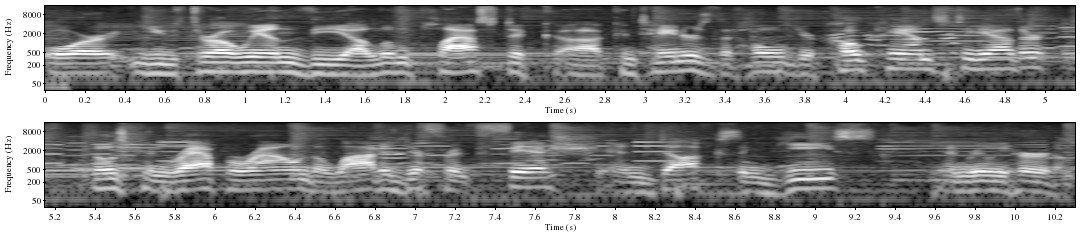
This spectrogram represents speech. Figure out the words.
or you throw in the uh, little plastic uh, containers that hold your Coke cans together, those can wrap around a lot of different fish and ducks and geese and really hurt them.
